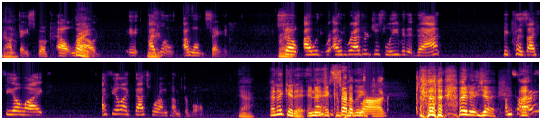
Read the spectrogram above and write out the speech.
yeah. on Facebook out loud. Right. It, right. I won't. I won't say it. Right. So I would I would rather just leave it at that because I feel like I feel like that's where I'm comfortable. Yeah, and I get it, and I, I completely. Start a blog. I know, yeah. I'm sorry.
